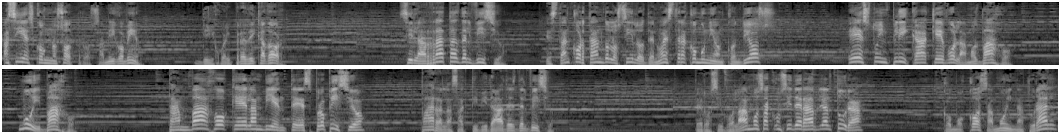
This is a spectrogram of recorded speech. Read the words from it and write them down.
Así es con nosotros, amigo mío, dijo el predicador. Si las ratas del vicio están cortando los hilos de nuestra comunión con Dios, esto implica que volamos bajo, muy bajo, tan bajo que el ambiente es propicio para las actividades del vicio. Pero si volamos a considerable altura, como cosa muy natural,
